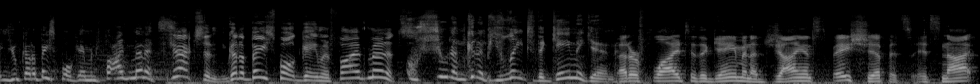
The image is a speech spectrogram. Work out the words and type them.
you've got a baseball game in five minutes. Jackson, you got a baseball game in five minutes. Oh shoot, I'm gonna be late to the game again. Better fly to the game in a giant spaceship. It's it's not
